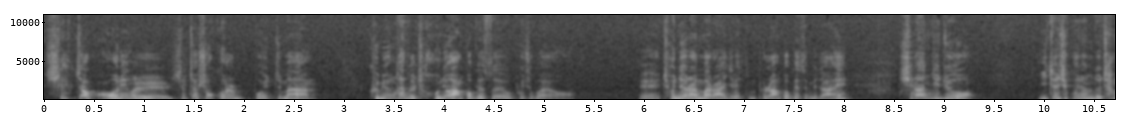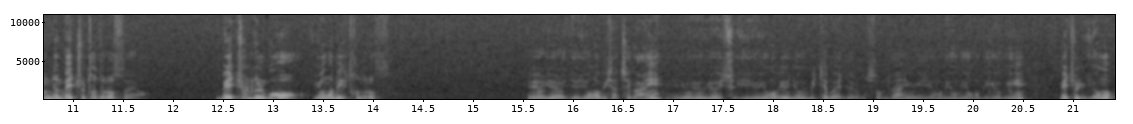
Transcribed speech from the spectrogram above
실적 어닝을 실적 쇼크를 보였지만 금융사들 전혀 안 꺾였어요. 보셔봐요. 예, 전혀란 말 아니지만 별로 안 꺾였습니다. 예? 신한지주 2019년도 작년 매출 더 늘었어요. 매출 늘고 영업이익 더 늘었어. 여, 여, 여, 영업이익 자체가 예? 요, 요, 요, 요 영업이익은 여기 밑에 봐야 돼요, 여러분 죄송합니다. 여기 영업, 여기 영업이익 여기 매출 영업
